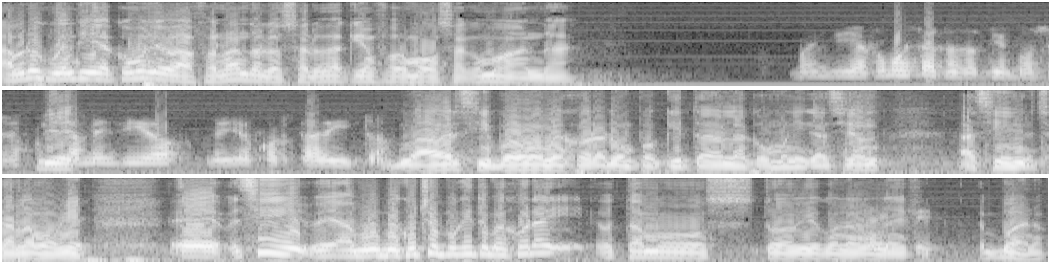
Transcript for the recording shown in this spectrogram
Abruz, buen día, ¿cómo le va? Fernando lo saluda aquí en Formosa, ¿cómo anda? Buen día, ¿cómo está tanto tiempo? Se lo escucha medio, medio cortadito. A ver si podemos mejorar un poquito la comunicación, así charlamos bien. Eh, sí, eh, ¿me escucha un poquito mejor ahí? ¿O estamos todavía con alguna sí. Bueno,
